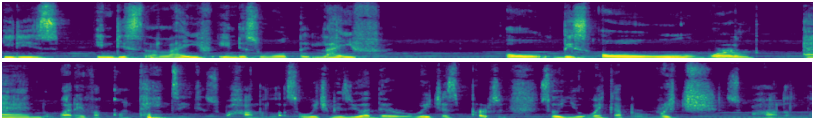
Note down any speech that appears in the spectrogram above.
it is in this life, in this worldly life, or this whole world and whatever contains it. Subhanallah. So which means you are the richest person. So you wake up rich. Subhanallah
